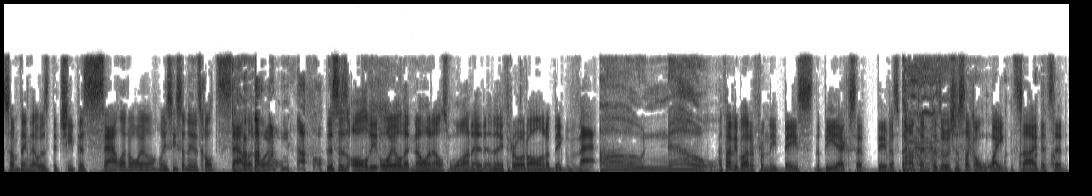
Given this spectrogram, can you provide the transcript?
something that was the cheapest salad oil. When you see something that's called salad oil, oh, no. this is all the oil that no one else wanted, and they throw it all in a big vat. Oh no. I thought he bought it from the base, the BX at Davis-Monthan, because it was just like a white side that said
